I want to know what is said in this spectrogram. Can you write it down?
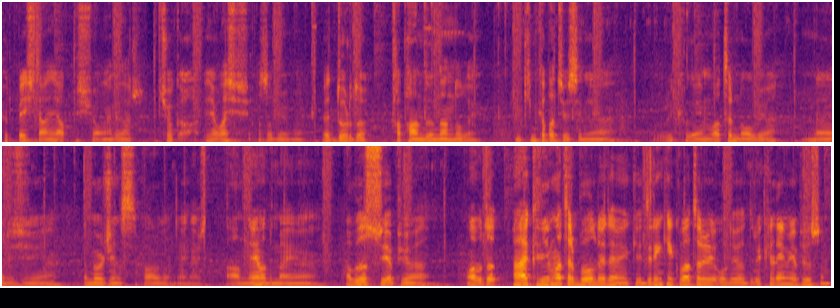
45 tane yapmış şu ana kadar. Çok yavaş azalıyor bu. Ve durdu. Kapandığından dolayı. Kim kapatıyor seni ya? Reclaim water ne oluyor? Enerji. Emergency pardon. Enerji. Anlayamadım ben ya. Ha bu da su yapıyor. Ama bu da... Ha clean water bu oluyor demek ki. Drinking water oluyor. Reclaim yapıyorsun.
